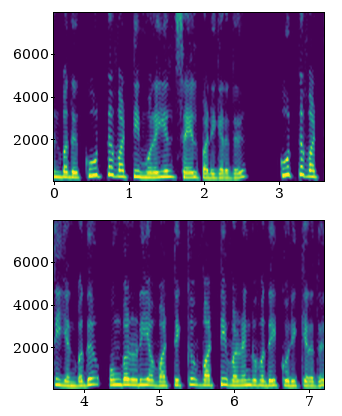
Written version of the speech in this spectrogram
என்பது கூட்டு வட்டி முறையில் செயல்படுகிறது. கூட்டு வட்டி என்பது உங்களுடைய வட்டிக்கு வட்டி வழங்குவதை குறிக்கிறது.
